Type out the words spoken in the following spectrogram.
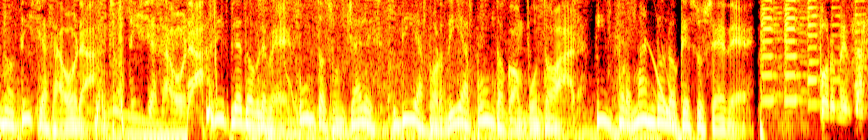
Noticias ahora. Noticias ahora. www.sunchalesdiapordía.com.ar Informando lo que sucede. Por mensaje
